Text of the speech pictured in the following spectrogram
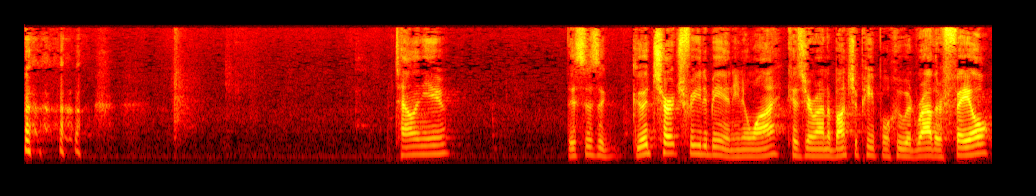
telling you, this is a good church for you to be in. You know why? Because you're around a bunch of people who would rather fail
